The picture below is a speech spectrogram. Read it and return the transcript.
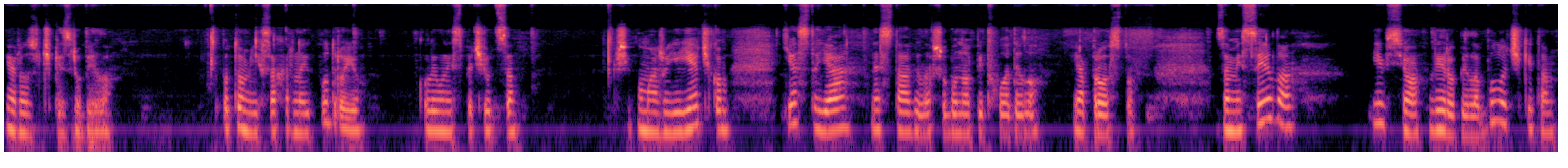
я розочки зробила. Потім їх сахарною пудрою, коли вони спечуться, ще помажу яєчком. Тісто я не ставила, щоб воно підходило. Я просто замісила і все, виробила булочки там,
